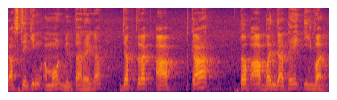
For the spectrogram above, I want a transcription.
का स्टेकिंग अमाउंट मिलता रहेगा। जब तक आपका, तब आप बन जाते हैं ईवन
